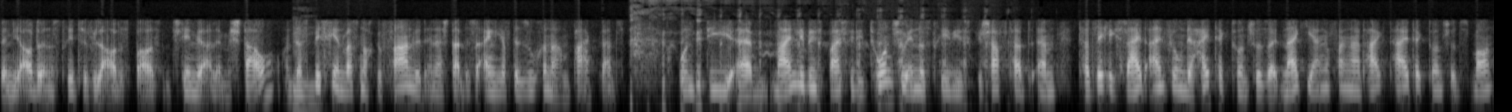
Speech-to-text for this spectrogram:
Wenn die Autoindustrie zu viele Autos baut, stehen wir alle im Stau. Und das mhm. bisschen, was noch gefahren wird in der Stadt, ist eigentlich auf der Suche nach einem Parkplatz. Und die, äh, mein Lieblingsbeispiel, die Turnschuhindustrie, die es geschafft hat, ähm, tatsächlich seit Einführung der Hightech-Turnschuhe, seit Nike angefangen hat, Hightech-Turnschuhe zu bauen,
